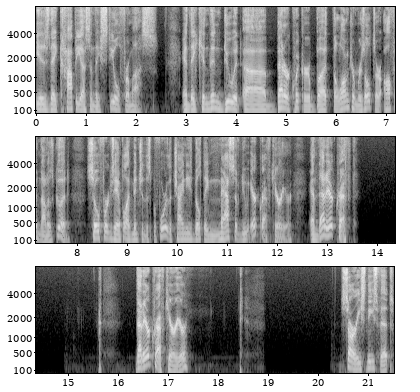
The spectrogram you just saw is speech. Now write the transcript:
is they copy us and they steal from us. And they can then do it uh, better, quicker, but the long term results are often not as good. So, for example, I've mentioned this before the Chinese built a massive new aircraft carrier, and that aircraft. That aircraft carrier Sorry, sneeze fit.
